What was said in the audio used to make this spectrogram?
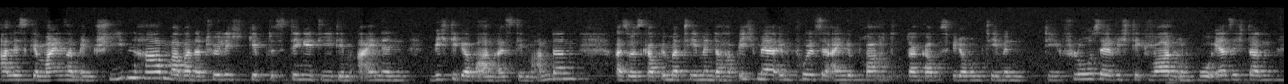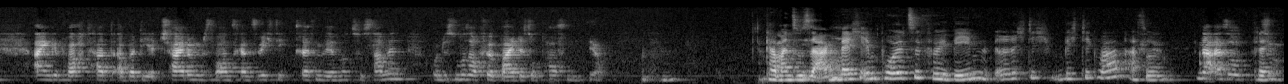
alles gemeinsam entschieden haben, aber natürlich gibt es Dinge, die dem einen wichtiger waren als dem anderen. Also es gab immer Themen, da habe ich mehr Impulse eingebracht, dann gab es wiederum Themen, die Flo sehr wichtig waren und wo er sich dann eingebracht hat, aber die Entscheidung, das war uns ganz wichtig, treffen wir immer zusammen und es muss auch für beide so passen. Ja. Kann man so sagen, welche Impulse für wen richtig wichtig waren? Also na, also zum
